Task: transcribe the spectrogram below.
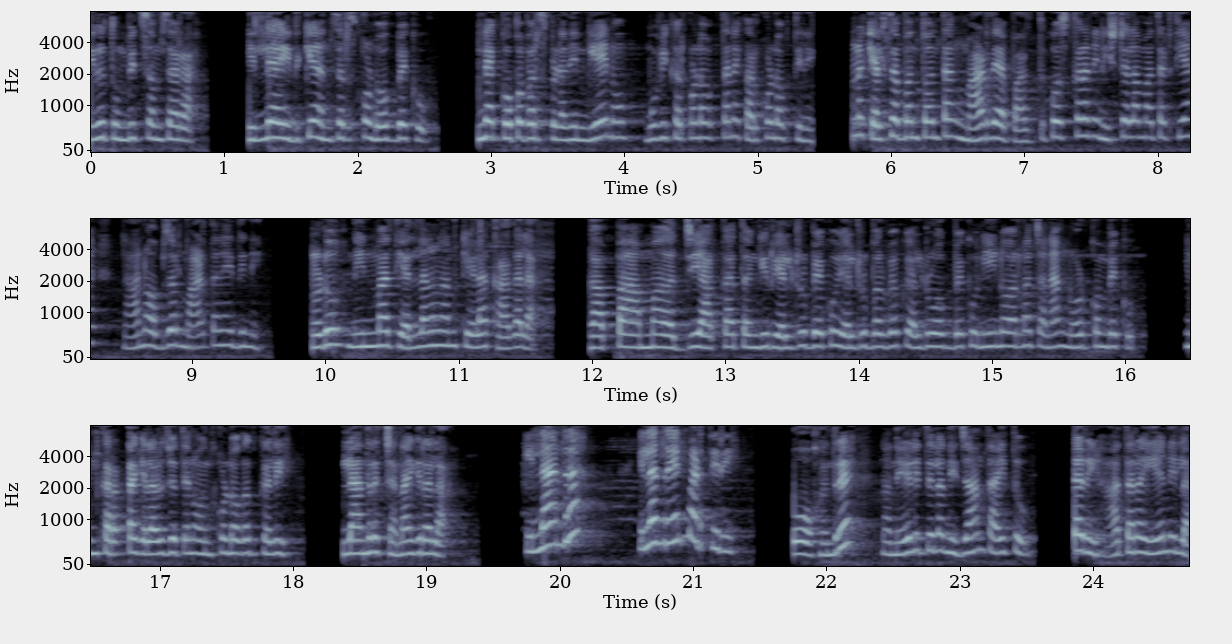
ಇದು ತುಂಬಿದ ಸಂಸಾರ. ಇಲ್ಲೇ ಇದಕ್ಕೆ ಅನ್ಸರ್ಸ್ಕೊಂಡು ಹೋಗ್ಬೇಕು. ಇನ್ನೇ ಕೋಪ ಬರ್ಸ್ಬೇಡ, ನಿನ್ಗೇನು? ಮೂವಿ ಕರ್ಕೊಂಡು ಹೋಗ್ತಾನೆ, ಕರ್ಕೊಂಡು ಹೋಗ್ತೀನಿ. ನಾನು ಕೆಲಸ ಬಂತು ಅಂತ ಹಂಗೆ ಮಾಡಿದೆ, ಅಪ್ಪ. ಅದಕ್ಕೋಸ್ಕರ ನೀನು ಇಷ್ಟೆಲ್ಲ ಮಾತಾಡ್ತೀಯಾ? ನಾನು ಅಬ್ಸರ್ವ್ ಮಾಡ್ತಾನೆ ಇದ್ದೀನಿ. ನೋಡು ನಿನ್ ಮಾತು ಎಲ್ಲನೂ ನಾನು ಕೇಳಕ್ಕಾಗಲ್ಲ. ಅಪ್ಪ ಅಮ್ಮ ಅಜ್ಜಿ ಅಕ್ಕ ತಂಗಿರು ಎಲ್ಲರೂ ಬೇಕು ಎಲ್ಲರೂ ಬರಬೇಕು ಎಲ್ಲರೂ ಹೋಗ್ಬೇಕು ನೀನು ಅವ್ರನ್ನ ಚೆನ್ನಾಗಿ ನೋಡ್ಕೊಬೇಕು. ನೀನು ಕರೆಕ್ಟಾಗಿ ಎಲ್ಲರ ಜೊತೆ ಹೊಂದ್ಕೊಂಡು ಹೋಗೋದು ಕಲಿ. ಇಲ್ಲಾಂದ್ರೆ ಚೆನ್ನಾಗಿರಲ್ಲ. ಇಲ್ಲ ಅಂದ್ರೆ ಇಲ್ಲಾಂದ್ರೆ ಏನ್ ಮಾಡ್ತೀರಿ? ಓಹ್ ಅಂದ್ರೆ ನಾನು ಹೇಳಿದ್ದೆಲ್ಲ ನಿಜ ಅಂತ ಆಯ್ತು. ಸರಿ ಆ ಥರ ಏನಿಲ್ಲ.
